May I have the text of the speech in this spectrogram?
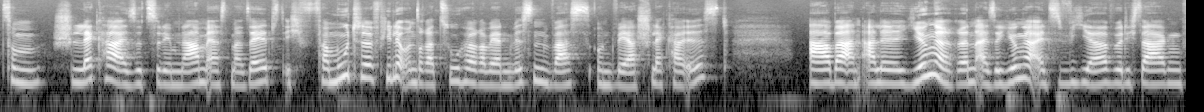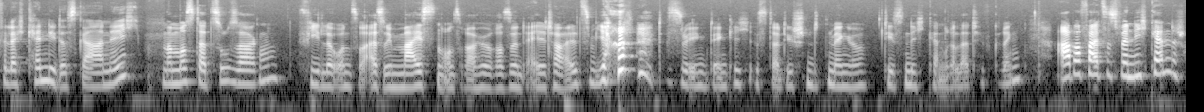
zum Schlecker, also zu dem Namen erstmal selbst. Ich vermute, viele unserer Zuhörer werden wissen, was und wer Schlecker ist. Aber an alle Jüngeren, also jünger als wir, würde ich sagen, vielleicht kennen die das gar nicht. Man muss dazu sagen, viele unserer, also die meisten unserer Hörer sind älter als wir. Deswegen denke ich, ist da die Schnittmenge, die es nicht kennen, relativ gering. Aber falls es wer nicht kennt,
